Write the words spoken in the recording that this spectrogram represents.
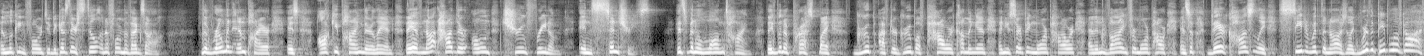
and looking forward to because they're still in a form of exile. The Roman Empire is occupying their land. They have not had their own true freedom in centuries. It's been a long time. They've been oppressed by group after group of power coming in and usurping more power and then vying for more power. And so they're constantly seated with the knowledge like, we're the people of God.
